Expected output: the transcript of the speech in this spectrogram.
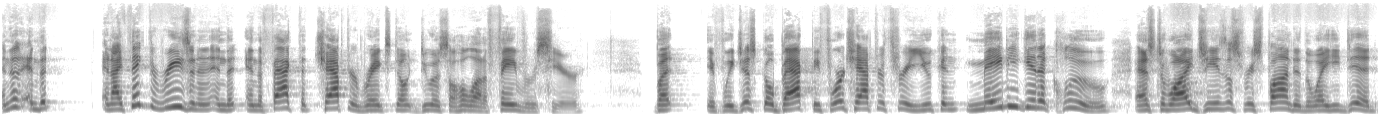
And, the, and, the, and I think the reason and the, and the fact that chapter breaks don't do us a whole lot of favors here, but if we just go back before chapter 3, you can maybe get a clue as to why Jesus responded the way he did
